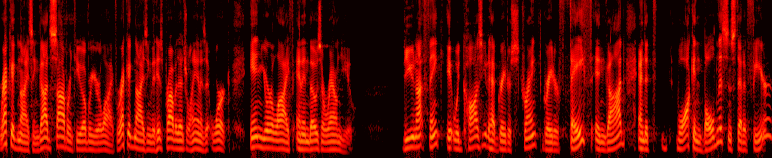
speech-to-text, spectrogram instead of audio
Recognizing God's sovereignty over your life, recognizing that His providential hand is at work in your life and in those around you. Do you not think it would cause you to have greater strength, greater faith in God, and to t- walk in boldness instead of fear?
